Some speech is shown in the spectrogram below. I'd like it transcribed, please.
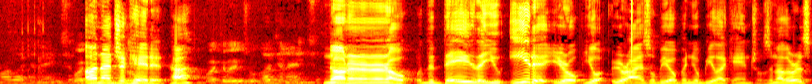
like an angel. Like an uneducated, huh? Like an angel. Like an angel. No, no, no, no, no. The day that you eat it, your your your eyes will be open. You'll be like angels. In other words,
